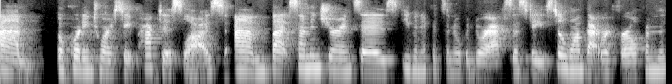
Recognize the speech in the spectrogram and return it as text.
um, according to our state practice laws. Um, but some insurances, even if it's an open door access state, still want that referral from the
